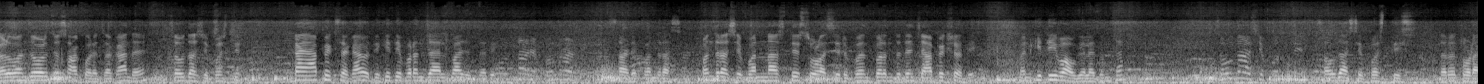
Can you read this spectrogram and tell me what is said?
कळवणजवळचा साकोऱ्याचा कांदा आहे चौदाशे पस्तीस. काय अपेक्षा काय होती? कितीपर्यंत जायला पाहिजे तरी? साडे पंधराशे पंधराशे पन्नास ते सोळाशे रुपयांपर्यंत त्यांची अपेक्षा होती. पण किती भाव गेला तुमचा? चौदाशे पस्तीस. चौदाशे पस्तीस. तर थोडा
